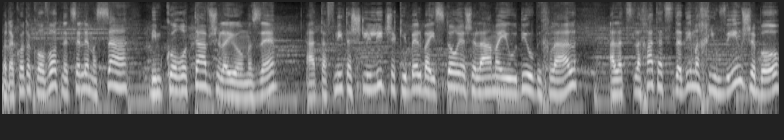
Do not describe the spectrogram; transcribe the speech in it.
בדקות הקרובות נצא למסע במקורותיו של היום הזה, התפנית השלילית שקיבל בהיסטוריה של העם היהודי ובכלל, על הצלחת הצדדים החיוביים שבו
